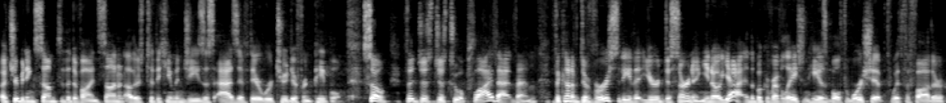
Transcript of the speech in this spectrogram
attributing some to the divine Son and others to the human Jesus as if there were two different people. So, the, just just to apply that, then the kind of diversity that you're discerning, you know, yeah, in the Book of Revelation, he is both worshipped with the Father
